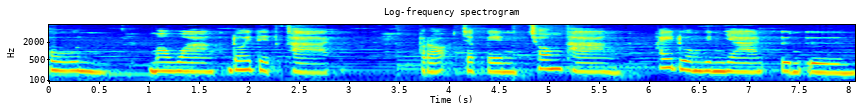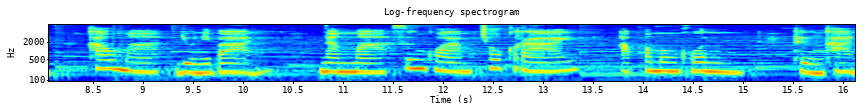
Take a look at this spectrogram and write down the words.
กูล มาวางโดยเด็ดขาด เพราะจะเป็นช่องทางให้ดวงวิญญาณอื่นๆ เข้ามาอยู่ในบ้านนำมาซึ่งความโชคร้าย อัปมงคล ถึงขัน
